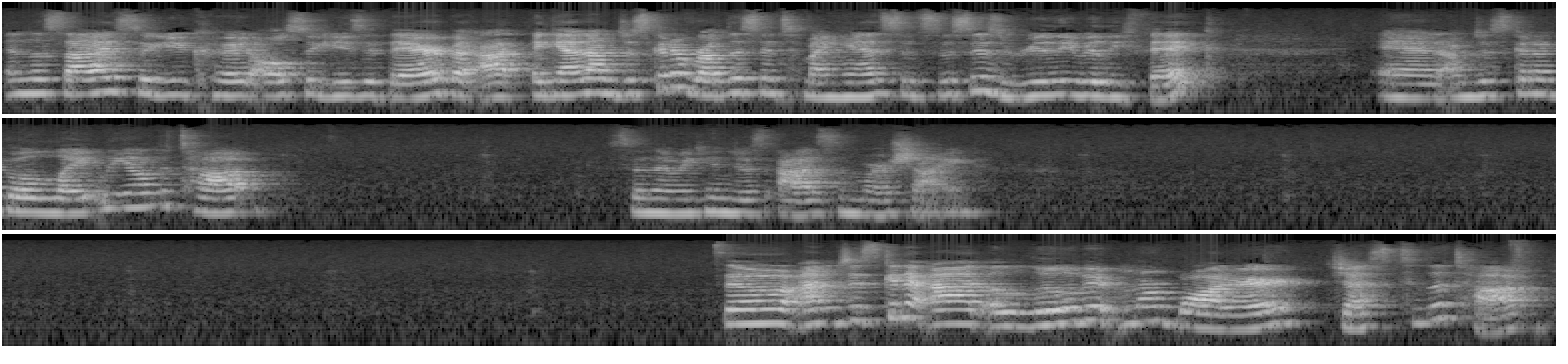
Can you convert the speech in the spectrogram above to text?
in the side so you could also use it there but I, again I'm just gonna rub this into my hand since this is really really thick and I'm just gonna go lightly on the top so then we can just add some more shine. So I'm just gonna add a little bit more water just to the top.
